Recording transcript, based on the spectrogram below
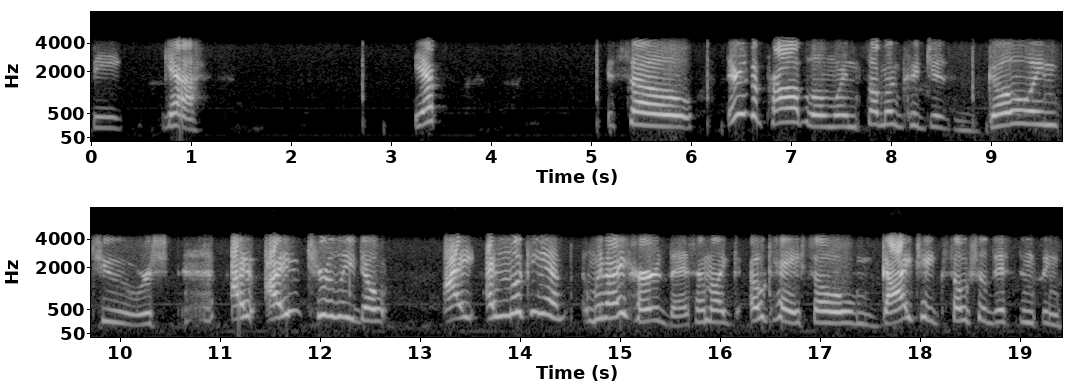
be yeah. Yep. So there's a problem when someone could just go into rest- I I truly don't I I'm looking at when I heard this I'm like okay so guy takes social distancing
